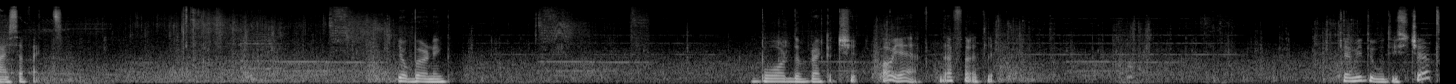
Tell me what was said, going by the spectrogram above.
Nice effect. You're burning. Board the wrecked ship. Oh yeah, definitely. Can we do this, chat?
